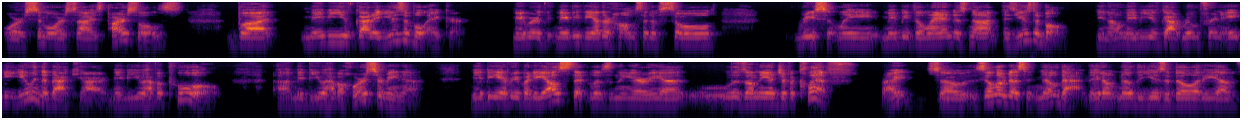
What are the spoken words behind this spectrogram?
or similar sized parcels, but maybe you've got a usable acre. Maybe maybe the other homes that have sold recently, maybe the land is not as usable. You know, maybe you've got room for an ADU in the backyard. Maybe you have a pool. Uh, maybe you have a horse arena. Maybe everybody else that lives in the area lives on the edge of a cliff, right? So Zillow doesn't know that. They don't know the usability of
